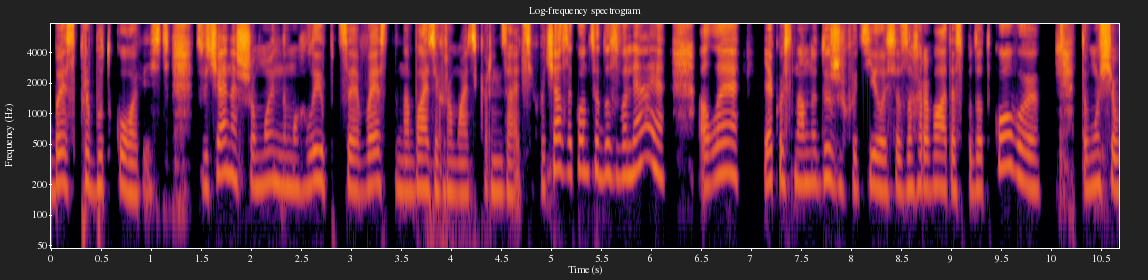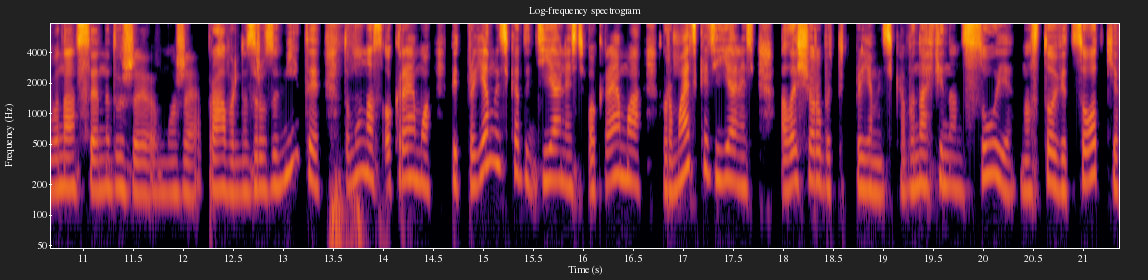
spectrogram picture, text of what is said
безприбутковість. Звичайно, що ми не могли б це вести на базі громадської організації. Хоча закон це дозволяє, але якось нам не дуже хотілося загравати з податковою, тому що вона все не дуже може правильно зрозуміти. Тому у нас окремо підприємницька діяльність, окрема громадська діяльність. Але що робить підприємницька? Вона фінансує на 100%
